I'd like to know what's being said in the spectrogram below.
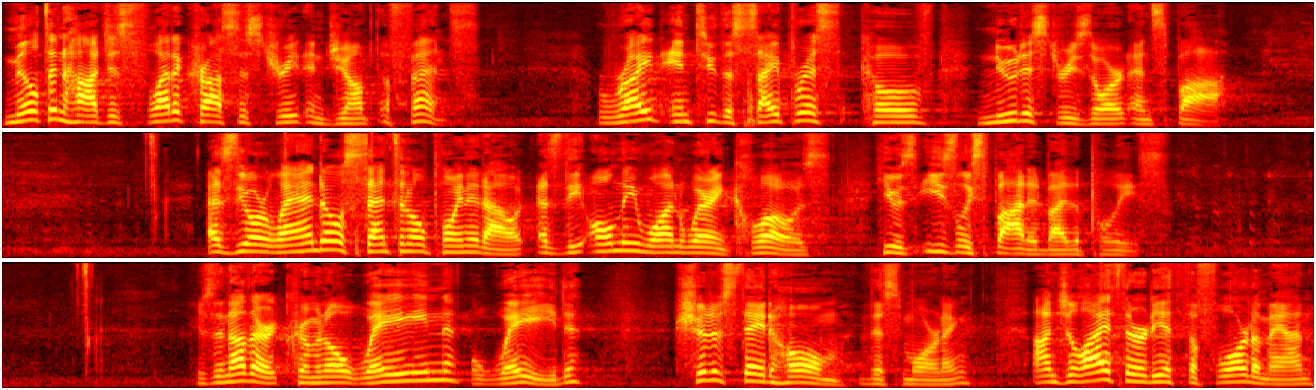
Milton Hodges fled across the street and jumped a fence right into the Cypress Cove nudist resort and spa. As the Orlando Sentinel pointed out, as the only one wearing clothes, he was easily spotted by the police. Here's another criminal, Wayne Wade, should have stayed home this morning. On July 30th, the Florida man,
